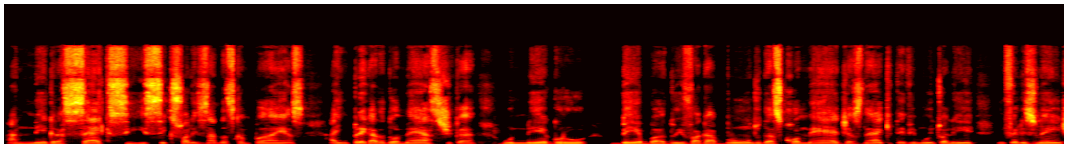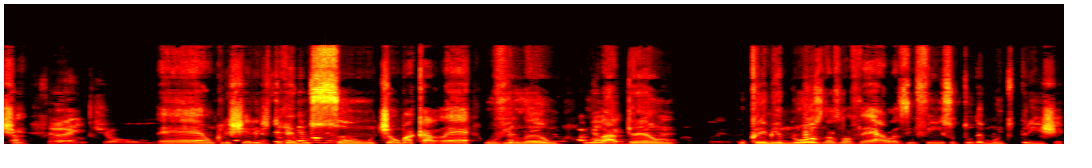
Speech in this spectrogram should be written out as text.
a negra sexy e sexualizada das campanhas, a empregada doméstica, o negro bêbado e vagabundo das comédias, né? Que teve muito ali, infelizmente. Ou... É, um clichê ali de tu ver Mussum, Tião Macalé, o vilão, o ladrão, o criminoso nas novelas, enfim, isso tudo é muito triste.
